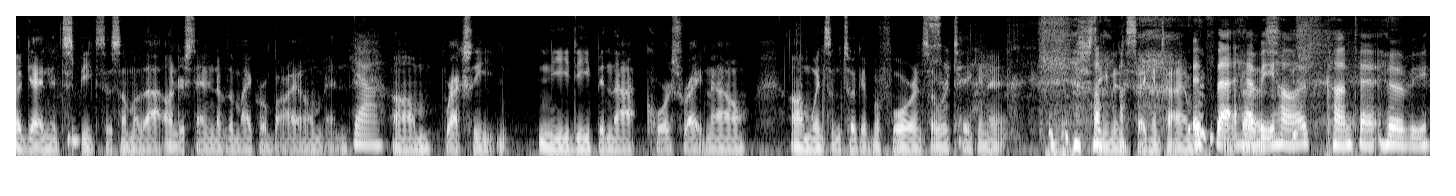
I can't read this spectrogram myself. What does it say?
again, it speaks to some of that understanding of the microbiome. And Yeah. um, we're actually knee deep in that course right now. Um, Winsome took it before, and so we're taking it. She's taking it a second time. It's that heavy, us. huh? It's content heavy.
